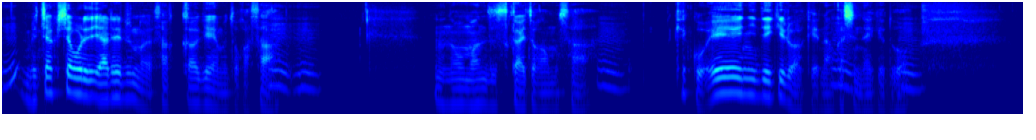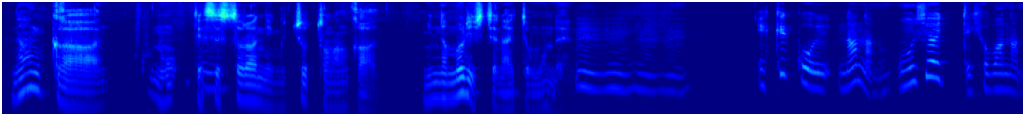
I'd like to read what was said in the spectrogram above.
ん？めちゃくちゃ俺やれるのよサッカーゲームとかうさん、うん。ノーマンズスカイとかもさうん。結構永遠にできるわけなんか知んないけど、うんなんかこのデス・ストランディングちょっとなんかみんな無理してないと思うんだよね、うんうんうんうん。え結構何なの？面白いって評判なの？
